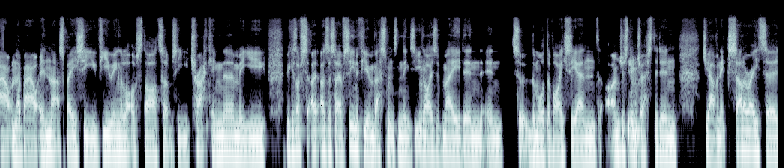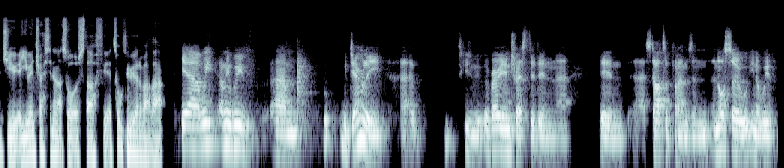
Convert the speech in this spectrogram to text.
out and about in that space? Are you viewing a lot of startups? Are you tracking them? Are you because I've as I say I've seen a few investments and things that you mm. guys have made in in sort of the more devicey end. I'm just yeah. interested in do you have an accelerator? Do you are you interested in that sort of stuff? Yeah, talk to me a bit about that. Yeah, we I mean we've um, we generally. Uh, excuse me, we're very interested in uh, in uh, startup firms, and and also you know we've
